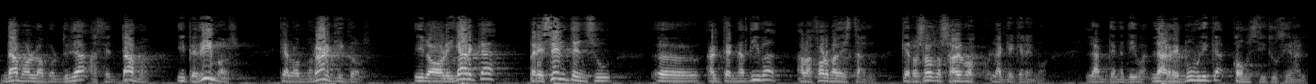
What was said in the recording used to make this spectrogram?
damos la oportunidad, aceptamos y pedimos que los monárquicos y los oligarcas presenten su eh, alternativa a la forma de Estado, que nosotros sabemos la que queremos, la alternativa, la República Constitucional.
